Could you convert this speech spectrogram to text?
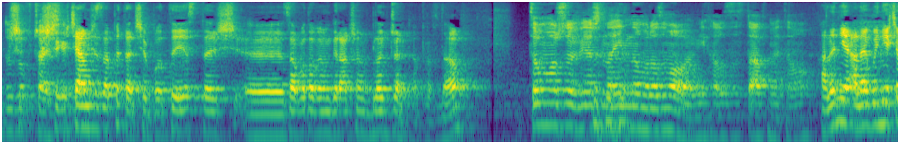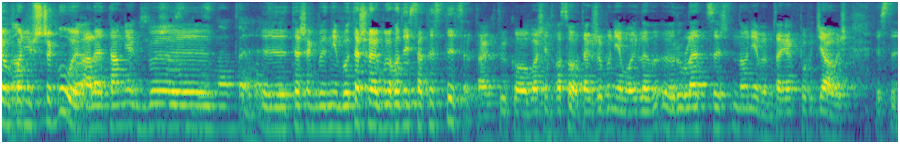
dużo wcześniej. Chciałem Cię zapytać bo Ty jesteś e, zawodowym graczem w Blackjacka, prawda? To może wiesz na inną rozmowę, Michał, zostawmy to. Ale nie, ale jakby nie chciałbym No. wchodzić w szczegóły, ale tam jakby Że zna temat. y, też jakby nie, bo też jakby o tej statystyce, tak, tylko właśnie dwa słowa, tak, żeby nie było, ile ruletcy, no nie wiem, tak jak powiedziałeś, jest, y,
